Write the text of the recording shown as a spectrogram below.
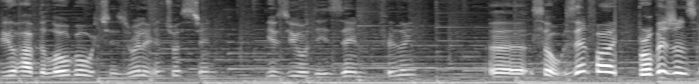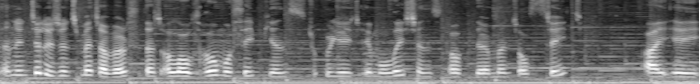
you have the logo which is really interesting gives you the zen feeling uh, so ZenFi provisions an intelligent metaverse that allows Homo sapiens to create emulations of their mental state, i.e.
